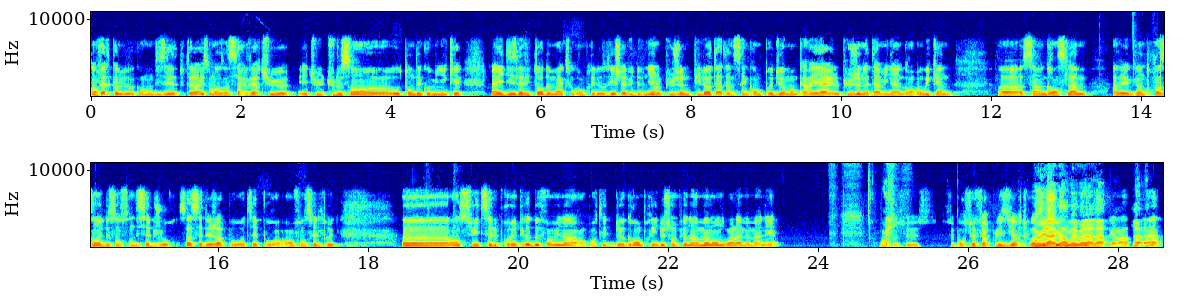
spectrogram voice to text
en fait, comme, comme, on disait tout à l'heure, ils sont dans un cercle vertueux et tu, tu le sens euh, au ton des communiqués. Là, ils disent la victoire de Max au Grand Prix d'Autriche l'a vu devenir le plus jeune pilote à atteindre 50 podiums en carrière et le plus jeune à terminer un, grand, week-end. Euh, c'est un grand slam avec 23 ans et 277 jours. Ça, c'est déjà pour, pour enfoncer le truc. Euh, ensuite, c'est le premier pilote de Formule 1 à remporter deux grands prix de championnat au même endroit la même année. C'est pour se faire plaisir, tu vois. Oui, là, non, mais voilà, là, là, hein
